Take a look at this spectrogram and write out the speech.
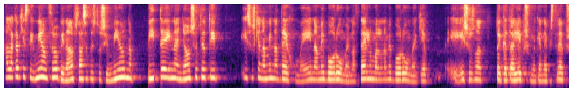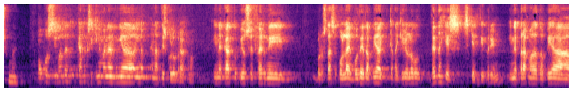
αλλά κάποια στιγμή ανθρώπινα, αν φτάσατε στο σημείο να πείτε ή να νιώσετε ότι ίσως και να μην αντέχουμε ή να μην μπορούμε, να θέλουμε αλλά να μην μπορούμε και ίσως να το εγκαταλείψουμε και να επιστρέψουμε. Όπως είπατε, κάθε ξεκίνημα είναι, μια, είναι ένα δύσκολο πράγμα. Είναι κάτι το οποίο σε φέρνει μπροστά σε πολλά εμπόδια τα οποία κατά κύριο λόγο δεν τα έχεις σκεφτεί πριν. Είναι πράγματα τα οποία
